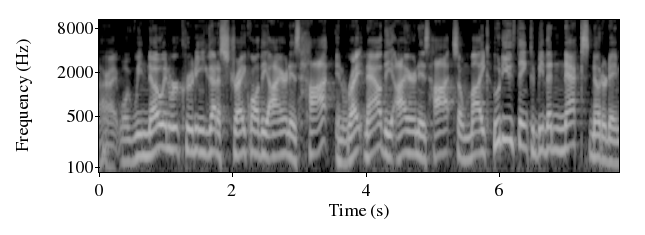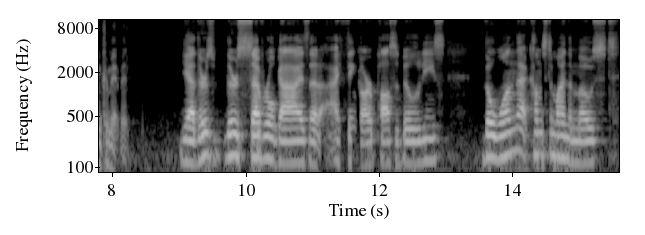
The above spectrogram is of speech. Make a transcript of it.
All right. Well, we know in recruiting you got to strike while the iron is hot, and right now the iron is hot. So, Mike, who do you think could be the next Notre Dame commitment? Yeah, there's there's several guys that I think are possibilities. The one that comes to mind the most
